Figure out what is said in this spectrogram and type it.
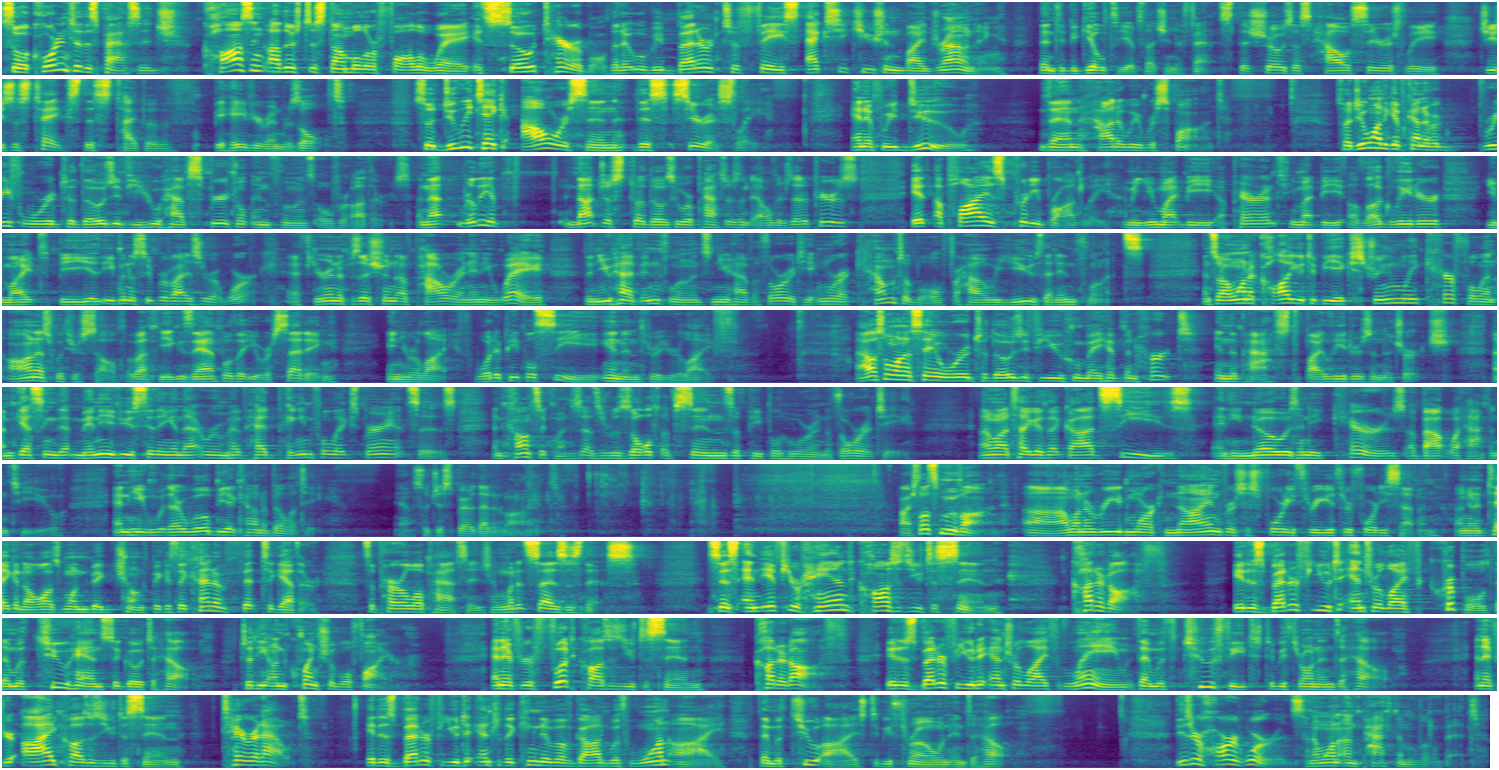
so, according to this passage, causing others to stumble or fall away is so terrible that it would be better to face execution by drowning than to be guilty of such an offense. This shows us how seriously Jesus takes this type of behavior and result. So, do we take our sin this seriously? And if we do, then how do we respond? So, I do want to give kind of a brief word to those of you who have spiritual influence over others. And that really, not just to those who are pastors and elders, it appears it applies pretty broadly. I mean, you might be a parent, you might be a lug leader, you might be even a supervisor at work. If you're in a position of power in any way, then you have influence and you have authority, and we're accountable for how we use that influence. And so I want to call you to be extremely careful and honest with yourself about the example that you are setting in your life. What do people see in and through your life? I also want to say a word to those of you who may have been hurt in the past by leaders in the church. I'm guessing that many of you sitting in that room have had painful experiences and consequences as a result of sins of people who are in authority. And I want to tell you that God sees and He knows and He cares about what happened to you, and he, there will be accountability. Yeah, so just bear that in mind. All right, so let's move on. Uh, I want to read Mark 9, verses 43 through 47. I'm going to take it all as one big chunk because they kind of fit together. It's a parallel passage, and what it says is this It says, And if your hand causes you to sin, cut it off. It is better for you to enter life crippled than with two hands to go to hell, to the unquenchable fire. And if your foot causes you to sin, cut it off. It is better for you to enter life lame than with two feet to be thrown into hell. And if your eye causes you to sin, tear it out. It is better for you to enter the kingdom of God with one eye than with two eyes to be thrown into hell. These are hard words, and I want to unpack them a little bit.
